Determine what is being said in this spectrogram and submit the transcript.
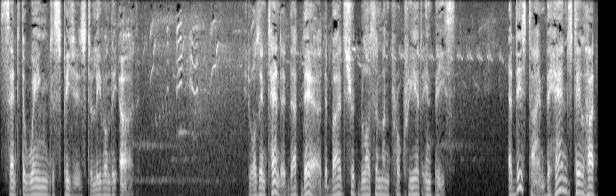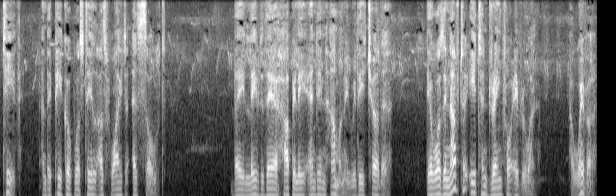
sent the winged species to live on the earth. It was intended that there the birds should blossom and procreate in peace. At this time the hen still had teeth, and the peacock was still as white as salt. They lived there happily and in harmony with each other. There was enough to eat and drink for everyone. However,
